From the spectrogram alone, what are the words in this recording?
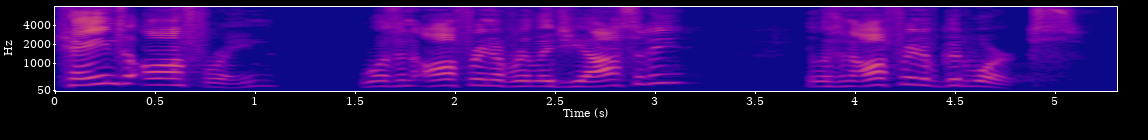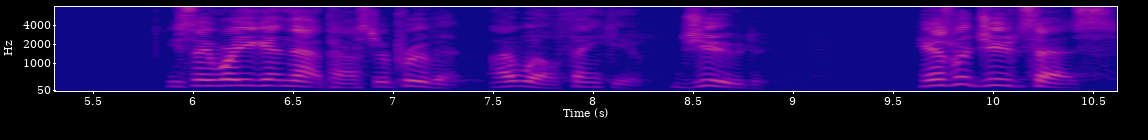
Cain's offering was an offering of religiosity, it was an offering of good works. You say, Where are you getting that, Pastor? Prove it. I will. Thank you. Jude. Here's what Jude says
